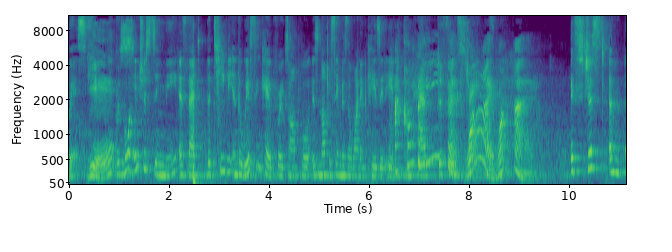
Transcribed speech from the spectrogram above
US. Yeah. But more interestingly is that the TB in the Western Cape, for example, is not the same as the one in KZN. I can't we believe different strains. Why? Why? It's just um, uh,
